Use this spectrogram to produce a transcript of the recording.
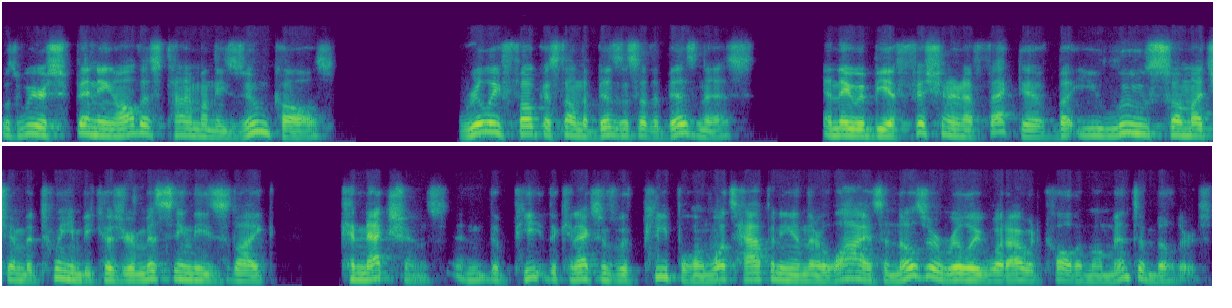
was we were spending all this time on these Zoom calls, really focused on the business of the business and they would be efficient and effective, but you lose so much in between because you're missing these like connections and the the connections with people and what's happening in their lives. And those are really what I would call the momentum builders.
